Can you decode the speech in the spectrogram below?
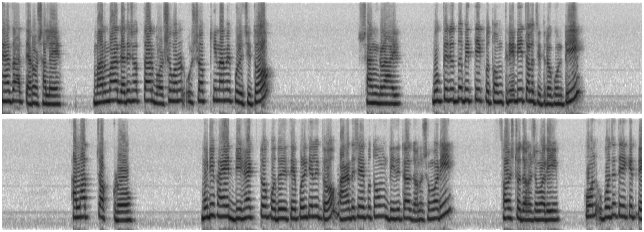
হাজার তেরো সালে। মারমা জাতিসত্তার বর্ষবরণ উৎসব কি নামে পরিচিত? সাংগ্রাই। মুক্তিযুদ্ধ ভিত্তিক প্রথম থ্রি ডি চলচ্চিত্র কোনটি? আলাপ চক্র। মডিফাইড ডিফ্যাক্টো পদ্ধতিতে পরিচালিত বাংলাদেশের প্রথম ডিজিটাল জনশুমারি ষষ্ঠ জনশুমারি কোন উপজাতির ক্ষেত্রে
